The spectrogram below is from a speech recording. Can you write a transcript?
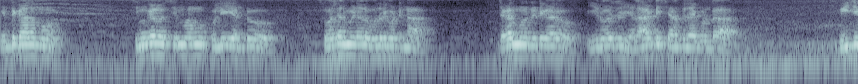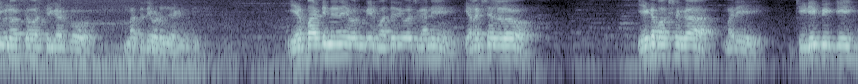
ఎంతకాలము సింగలు సింహము పులి అంటూ సోషల్ మీడియాలో ఉదిరికొట్టిన జగన్మోహన్ రెడ్డి గారు ఈరోజు ఎలాంటి షరతు లేకుండా బీజేపీ లోక్సభ స్పీకర్కు మద్దతు ఇవ్వడం జరిగింది. ఏ పార్టీనైనా ఎవరు మీరు మద్దతు ఇవ్వచ్చు కానీ ఎలక్షన్లలో ఏకపక్షంగా మరి టీడీపీకి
